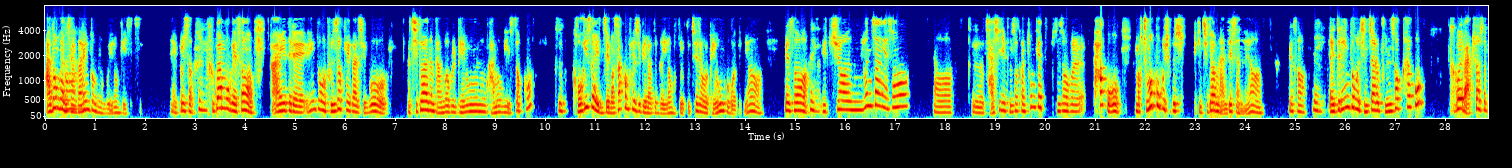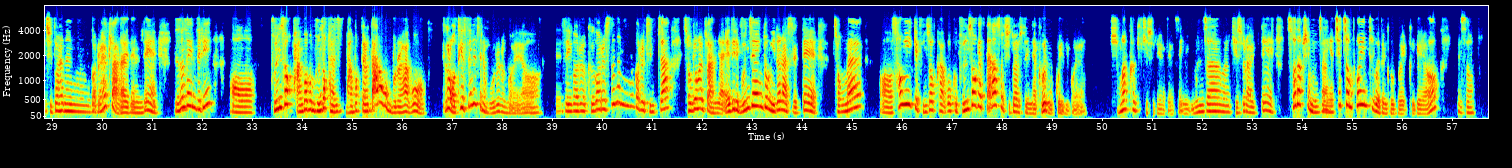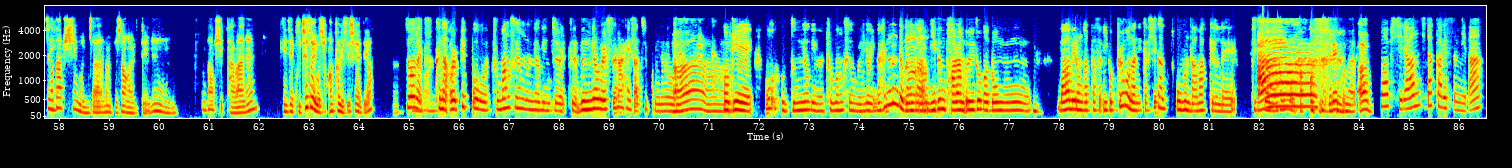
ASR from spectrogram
아동 관찰과 아. 행동 연구 이런 게 있었어요. 네, 그래서 네. 그 과목에서 아이들의 행동을 분석해가지고 지도하는 방법을 배우는 과목이 있었고, 그, 거기서 이제 뭐 사건 표집이라든가 이런 것들을 구체적으로 배운 거거든요. 그래서 네. 유치원 현장에서, 어, 그 자신이 분석한 통계 분석을 하고, 막 주먹 보고 싶고 이렇게 지도하면 안 되잖아요. 그래서 네. 애들의 행동을 진짜로 분석하고, 그거에 맞춰서 지도하는 거를 할 줄 알아야 되는데, 선생님들이, 어, 분석 방법은 분석 반- 방법대로 따로 공부를 하고, 그걸 어떻게 쓰는지를 모르는 거예요. 그래서 이거를, 그거를 쓰는 거를 진짜 적용할 줄 아느냐. 애들이 문제 행동이 일어났을 때, 정말, 어, 성의 있게 분석하고, 그 분석에 따라서 지도할 수 있냐. 그걸 묻고 있는 거예요. 정확하게 기술해야 돼요. 선생님. 문장을 기술할 때, 서답식 문장의 채점 포인트거든, 그거, 그게요. 그래서, 네. 서답식 문장을 구성할 때는 서답식 답안은 굉장히 구체적이고 정확하게 쓰셔야 돼요. 저는 음. 그냥 얼핏 보고 조망 수용 능력인 줄 그 능력을 쓰라 해가지고 아, 거기에 어 능력이면 조망 수용 능력인가 했는데 뭔가 응, 응. 믿음 바람 의도가 너무 음. 마음이론 같아서 이거 풀고 나니까 시간 5분 남았길래 직전에 한번 아, 바꿨어요. 그랬구나. 아, 수업 실현 시작하겠습니다.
